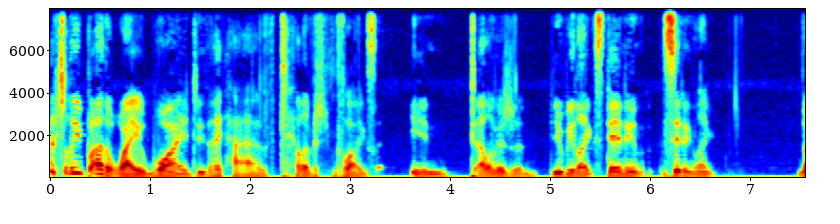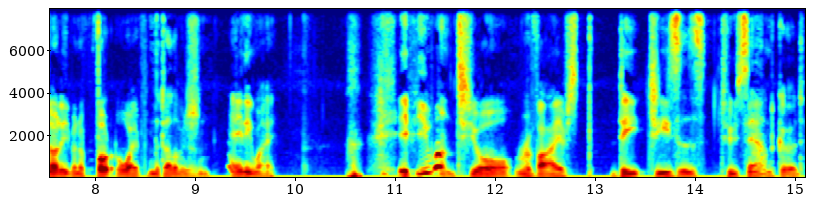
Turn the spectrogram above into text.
Actually, by the way, why do they have television plugs in television? You'd be like standing, sitting like not even a foot away from the television. Anyway, if you want your revived D- Jesus to sound good,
